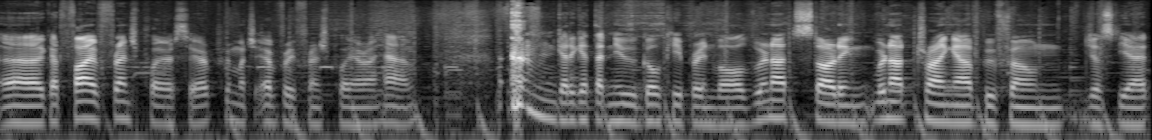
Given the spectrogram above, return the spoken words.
Uh, got five French players here, pretty much every French player I have. Gotta get that new goalkeeper involved. We're not starting, we're not trying out Buffon just yet.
